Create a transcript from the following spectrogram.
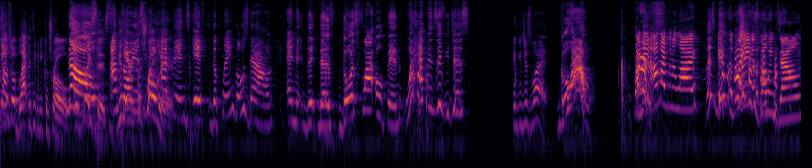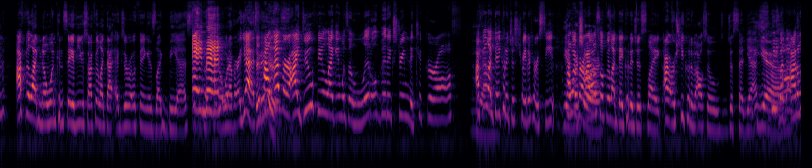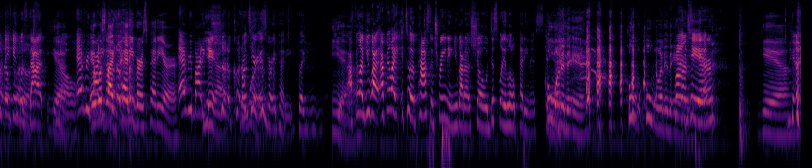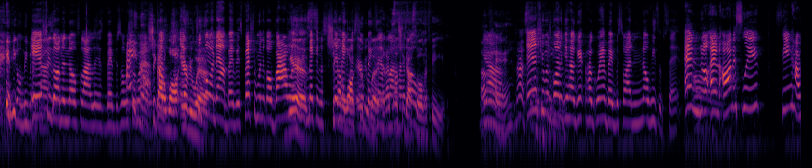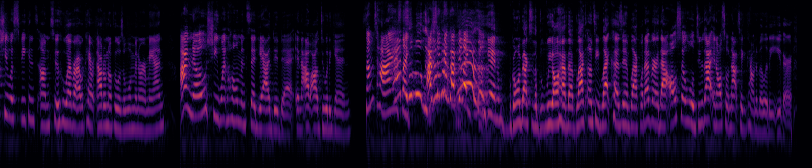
sometimes your blackness need to be controlled. No, places. I'm you know, curious control what it. happens if the plane goes down and the, the doors fly open. What happens if you just If you just what? go out? I mean, I'm not gonna lie. Let's be If the plane is going down, I feel like no one can save you. So I feel like that exit row thing is like BS. Amen. Or whatever. Yes. It is. However, I do feel like it was a little bit extreme to kick her off. I feel like they could have just traded her seat. Yeah, for However, I also feel like they could have just like, or she could have also just said yes. Yeah. But I don't think it was coulda. that. You Yeah. know. Everybody It was like coulda- petty versus pettier. Everybody Yeah. shoulda, coulda, Frontier woulda. is very petty. Like. Yeah. I feel like you got. I feel like to pass the training, you gotta show display a little pettiness. Who won in the end? who who won in the end? Frontier. Yeah. and he gonna leave it. And she's on the no-fly list, baby. So what's know. around? She got a walk She's- everywhere. She's going down, baby. Especially when it go viral. Yes, She's making a, she got to making walk a everywhere, and I know she got It's stolen over. feed. Yeah. Okay. Not And she was going to get her her grandbaby, so I know he's upset. And no, and honestly, seeing how she was speaking um, to whoever I can't, I don't know if it was a woman or a man. I know she went home and said, "Yeah, I did that, and I'll, I'll do it again." Sometimes, like, I, sometimes I feel like again, going back to the we all have that black auntie, black cousin, black whatever that also will do that and also not take accountability either.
